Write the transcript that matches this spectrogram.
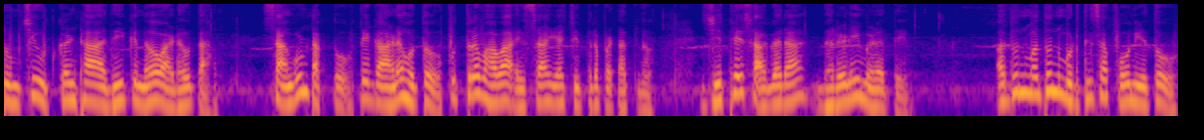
तुमची उत्कंठा अधिक न वाढवता सांगून टाकतो. ते गाणं होतं पुत्र भावा ऐसा या चित्रपटातलं. जिथे सागरा धरणी मिळते. अधूनमधून मूर्तीचा फोन येतो.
